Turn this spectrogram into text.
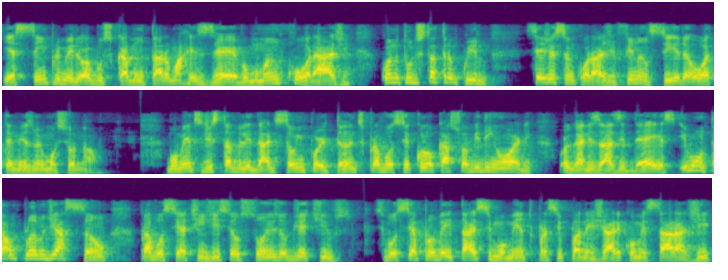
e é sempre melhor buscar montar uma reserva, uma ancoragem quando tudo está tranquilo, seja essa ancoragem financeira ou até mesmo emocional. Momentos de estabilidade são importantes para você colocar sua vida em ordem, organizar as ideias e montar um plano de ação para você atingir seus sonhos e objetivos. Se você aproveitar esse momento para se planejar e começar a agir,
